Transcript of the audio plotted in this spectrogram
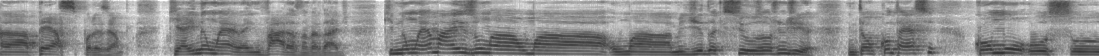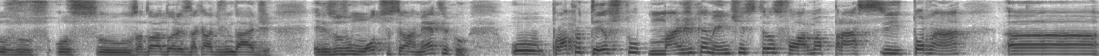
uh, pés, por exemplo, que aí não é, é em varas, na verdade, que não é mais uma, uma, uma medida que se usa hoje em dia. Então acontece como os, os, os, os adoradores daquela divindade eles usam um outro sistema métrico, o próprio texto magicamente se transforma para se tornar. Uh,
